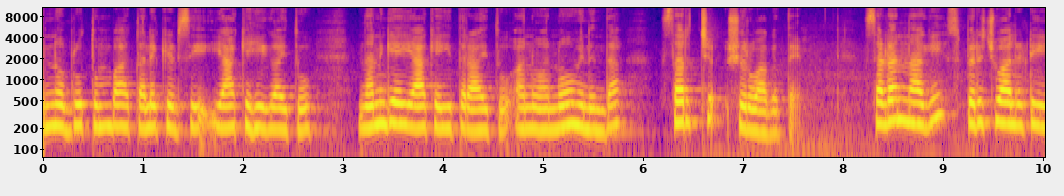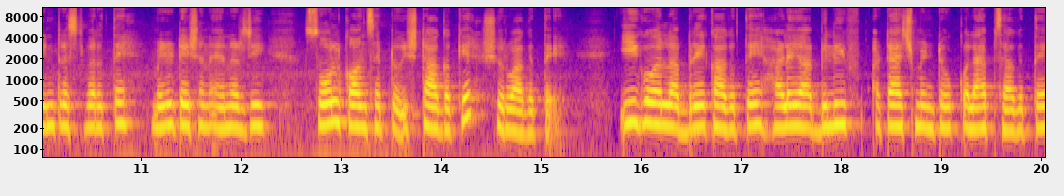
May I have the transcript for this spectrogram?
ಇನ್ನೊಬ್ಬರು ತುಂಬ ತಲೆ ಕೆಡಿಸಿ, ಯಾಕೆ ಹೀಗಾಯಿತು? ನನಗೆ ಯಾಕೆ ಈ ಥರ ಆಯಿತು? ಅನ್ನುವ ನೋವಿನಿಂದ ಸರ್ಚ್ ಶುರುವಾಗುತ್ತೆ. ಸಡನ್ನಾಗಿ ಸ್ಪಿರಿಚುವಾಲಿಟಿ ಇಂಟ್ರೆಸ್ಟ್ ಬರುತ್ತೆ ಮೆಡಿಟೇಷನ್ ಎನರ್ಜಿ ಸೋಲ್ ಕಾನ್ಸೆಪ್ಟು ಇಷ್ಟ ಆಗೋಕ್ಕೆ ಶುರುವಾಗುತ್ತೆ. ಈಗೋ ಎಲ್ಲ ಬ್ರೇಕ್ ಆಗುತ್ತೆ, ಹಳೆಯ ಬಿಲೀಫ್ ಅಟ್ಯಾಚ್ಮೆಂಟು ಕೊಲ್ಯಾಪ್ಸ್ ಆಗುತ್ತೆ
